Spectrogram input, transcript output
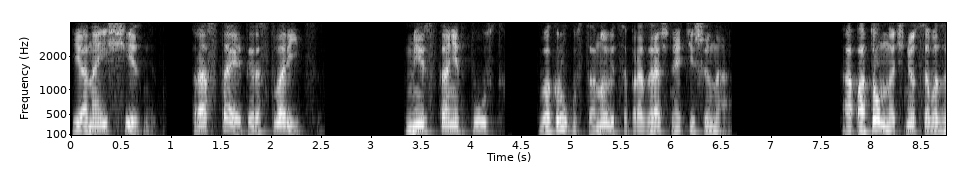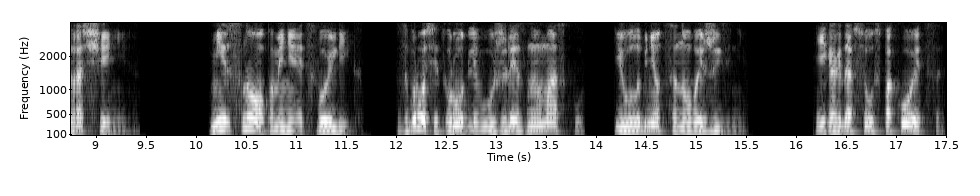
и она исчезнет, растает и растворится. Мир станет пуст, вокруг установится прозрачная тишина. А потом начнется возвращение. Мир снова поменяет свой лик, сбросит уродливую железную маску и улыбнется новой жизни. И когда все успокоится,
